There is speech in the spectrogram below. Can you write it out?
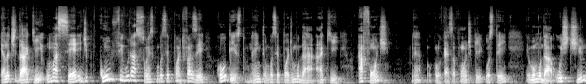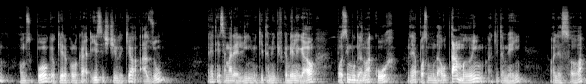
ela te dá aqui uma série de configurações que você pode fazer com o texto. Né? Então você pode mudar aqui a fonte, né? vou colocar essa fonte aqui, gostei. Eu vou mudar o estilo, vamos supor que eu queira colocar esse estilo aqui, ó, azul. Né? Tem esse amarelinho aqui também que fica bem legal. Posso ir mudando a cor, né? posso mudar o tamanho aqui também, olha só.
